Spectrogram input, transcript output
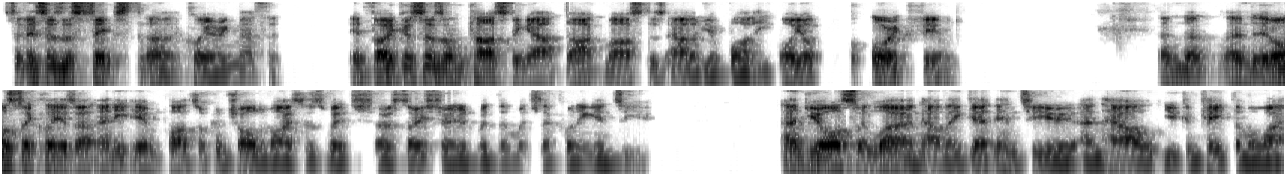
So this is the sixth uh, clearing method. It focuses on casting out dark masters out of your body or your auric field. And, uh, and it also clears out any implants or control devices which are associated with them, which they're putting into you. And you also learn how they get into you and how you can keep them away.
